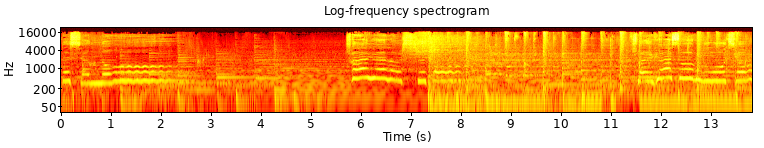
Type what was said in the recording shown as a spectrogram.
的香浓，穿越了时空，穿越宿命无穷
